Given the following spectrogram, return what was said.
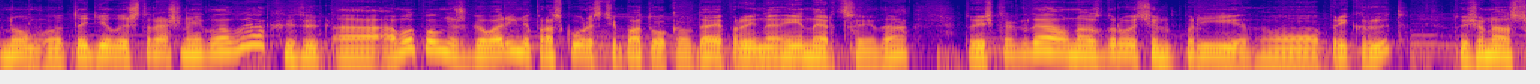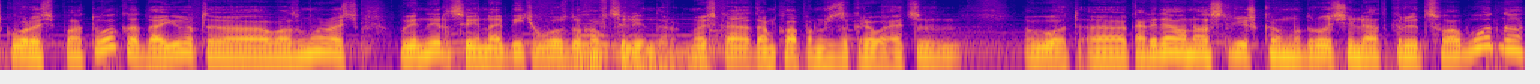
ну, ты делаешь страшные глаза, а, а мы, помнишь, говорили про скорости потоков, да, и про инерции, да. То есть, когда у нас дроссель при, э, прикрыт, то есть у нас скорость потока дает э, возможность по инерции набить воздуха в цилиндр. Ну, если когда там клапан уже закрывается. Вот. А когда у нас слишком дроссель открыт свободно,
